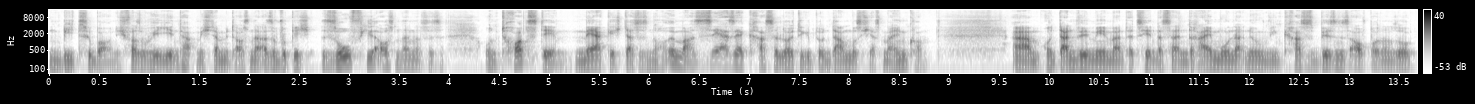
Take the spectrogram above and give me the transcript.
ein Beat zu bauen. Ich versuche jeden Tag mich damit auseinander, also wirklich so viel auseinanderzusetzen. Und trotzdem merke ich, dass es noch immer sehr, sehr krasse Leute gibt und da muss ich erstmal hinkommen. Ähm, und dann will mir jemand erzählen, dass er in drei Monaten irgendwie ein krasses Business aufbaut und so.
